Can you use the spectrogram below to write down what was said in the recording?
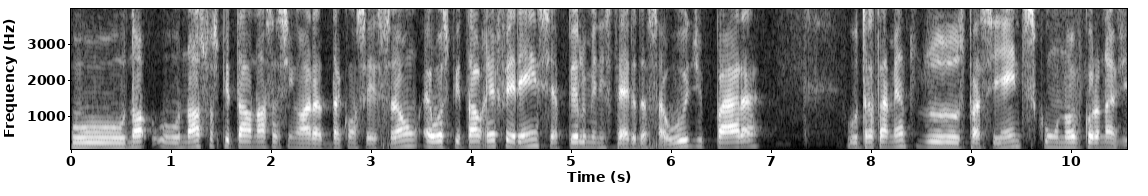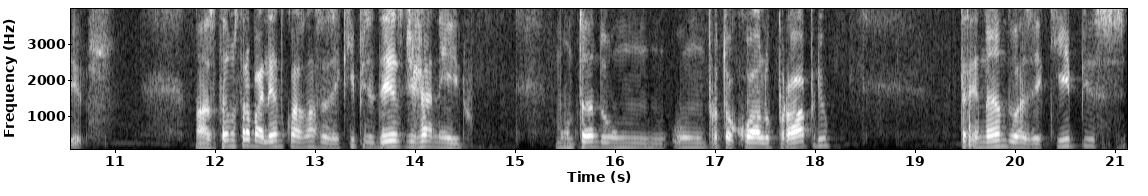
O, no, o, nosso hospital Nossa Senhora da Conceição é o hospital referência pelo Ministério da Saúde para o tratamento dos pacientes com o novo coronavírus. Nós estamos trabalhando com as nossas equipes desde janeiro, montando um, um protocolo próprio treinando as equipes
